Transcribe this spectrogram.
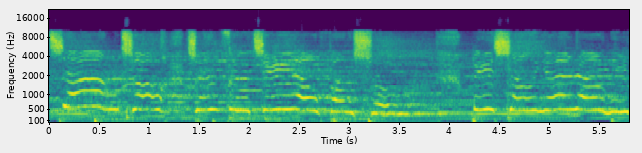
强求，劝自己要放手，闭上眼让你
